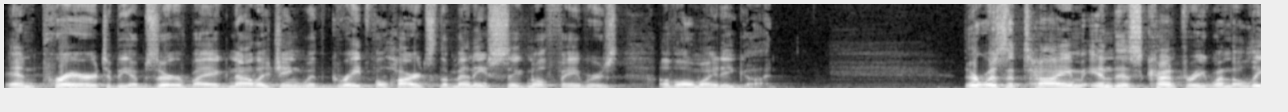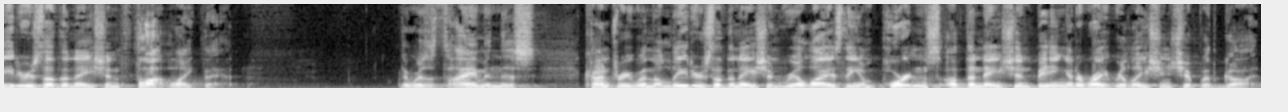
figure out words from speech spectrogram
and prayer to be observed by acknowledging with grateful hearts the many signal favors of Almighty God. There was a time in this country when the leaders of the nation thought like that. There was a time in this country when the leaders of the nation realized the importance of the nation being in a right relationship with God.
